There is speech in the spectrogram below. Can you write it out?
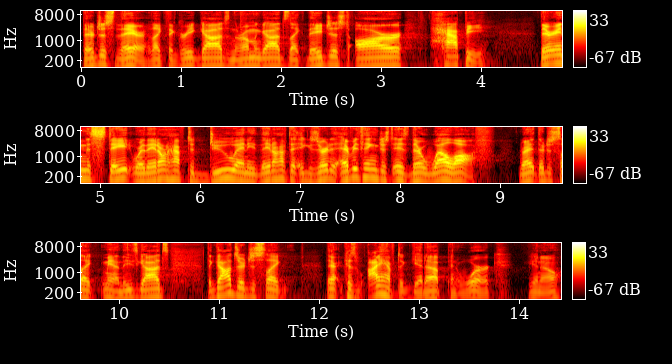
They're just there. Like the Greek gods and the Roman gods, like they just are happy. They're in a state where they don't have to do any, they don't have to exert it. Everything just is, they're well off, right? They're just like, man, these gods, the gods are just like, because I have to get up and work, you know,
